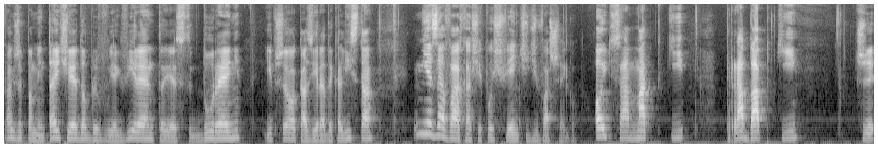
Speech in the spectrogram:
Także pamiętajcie, dobry wujek Wiren to jest dureń i przy okazji radykalista. Nie zawaha się poświęcić waszego ojca, matki, prababki, czy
